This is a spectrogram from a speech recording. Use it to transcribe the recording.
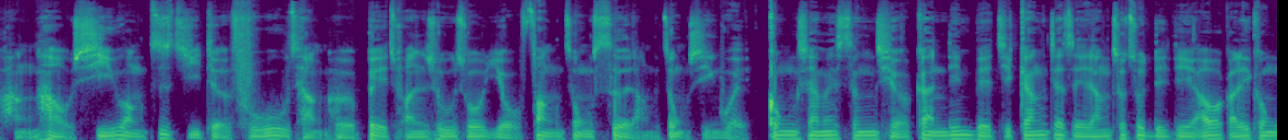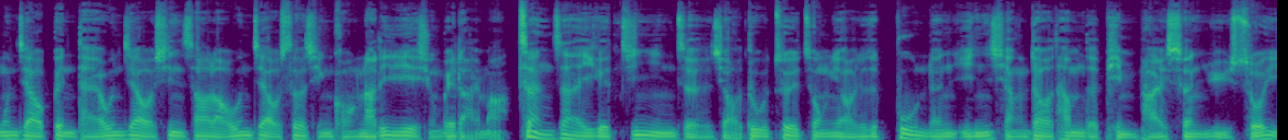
行号希望自己的服务场合被传出说有放纵色狼的这种行为。公下面生气，干恁别一刚这人出出滴滴，啊，我跟你讲，阮家有变态，阮家有性骚扰，阮家有色情狂，哪里也想被来吗？站在一个经营者的角度，最重要就是不能影响到他们的品牌声誉，所以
